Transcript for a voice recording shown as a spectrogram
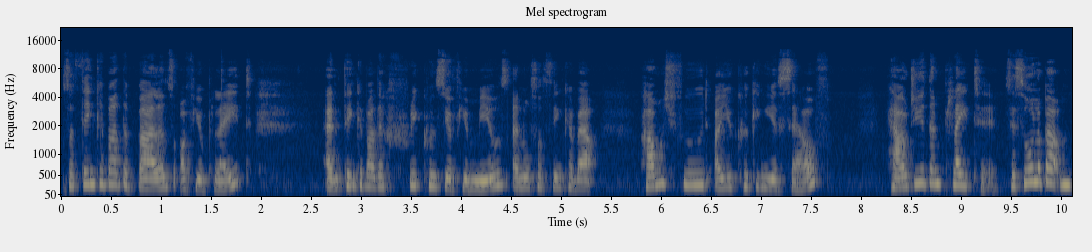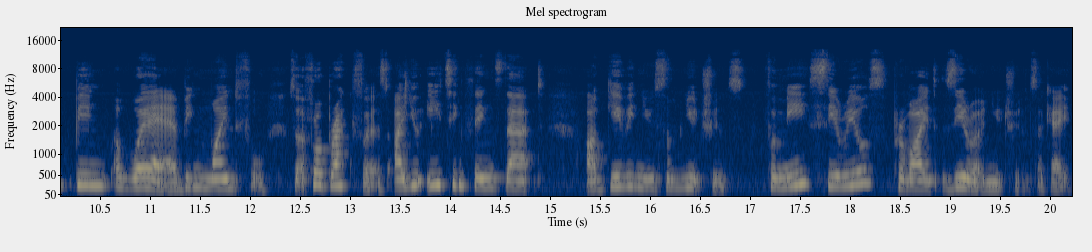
So think about the balance of your plate and think about the frequency of your meals and also think about how much food are you cooking yourself? How do you then plate it? So it's all about being aware, being mindful. So for breakfast, are you eating things that are giving you some nutrients? For me, cereals provide zero nutrients, okay?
